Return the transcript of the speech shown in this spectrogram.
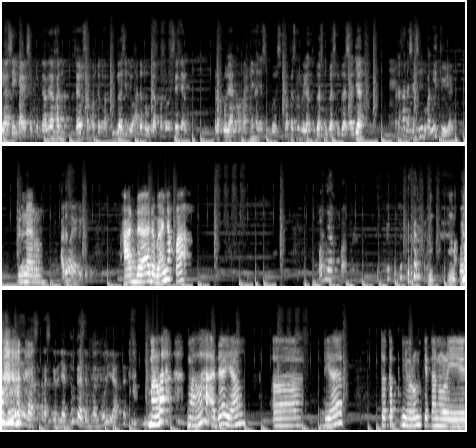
Iya sih kayak sebenarnya kan saya sempat dengar juga sih tuh ada beberapa dosen yang perkuliahan online hanya sebatas memberikan tugas-tugas tugas saja. Padahal kan esensinya bukan itu ya. Bener. Ada nggak yang kayak gitu? Ada, ada banyak Pak. Banyak pak. Malah stres kerjaan tugas dan bukan kuliah. malah malah ada yang eh dia tetap nyuruh kita nulis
